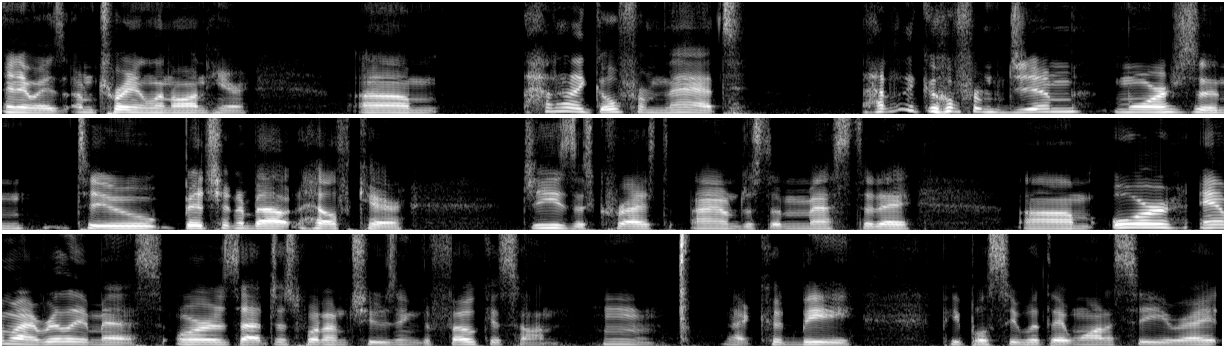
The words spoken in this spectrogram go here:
Anyways, I'm trailing on here. Um, how did I go from that how did I go from Jim Morrison to bitching about healthcare? Jesus Christ, I am just a mess today. Um, or am I really a mess? Or is that just what I'm choosing to focus on? Hmm, that could be. People see what they want to see, right?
